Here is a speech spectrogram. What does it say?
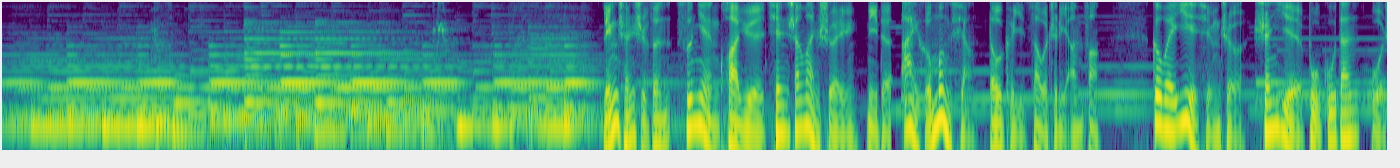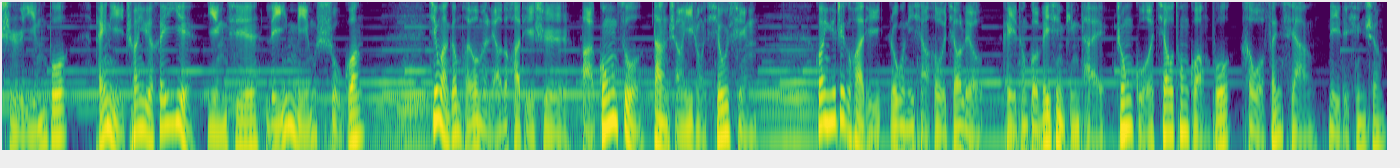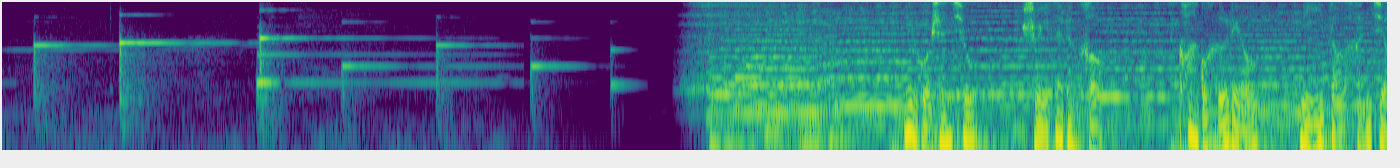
凌晨时分，思念跨越千山万水，你的爱和梦想都可以在我这里安放。各位夜行者，深夜不孤单。我是迎波，陪你穿越黑夜，迎接黎明曙光。今晚跟朋友们聊的话题是把工作当成一种修行。关于这个话题，如果你想和我交流，可以通过微信平台“中国交通广播”和我分享你的心声。越过山丘，谁在等候？跨过河流，你走了很久。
